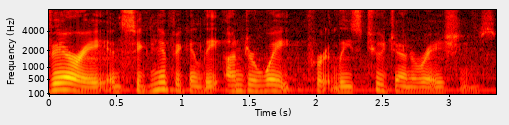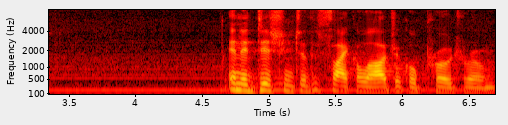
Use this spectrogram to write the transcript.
very and significantly underweight for at least two generations in addition to the psychological prodrome.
